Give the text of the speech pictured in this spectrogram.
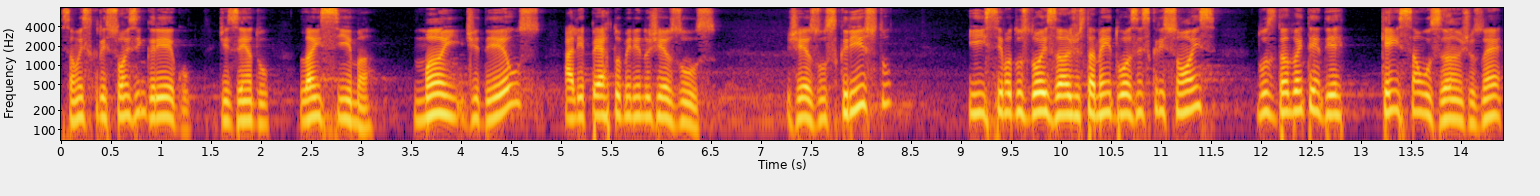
são inscrições em grego, dizendo lá em cima, Mãe de Deus, ali perto do menino Jesus, Jesus Cristo, e em cima dos dois anjos também duas inscrições, nos dando a entender quem são os anjos, né?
